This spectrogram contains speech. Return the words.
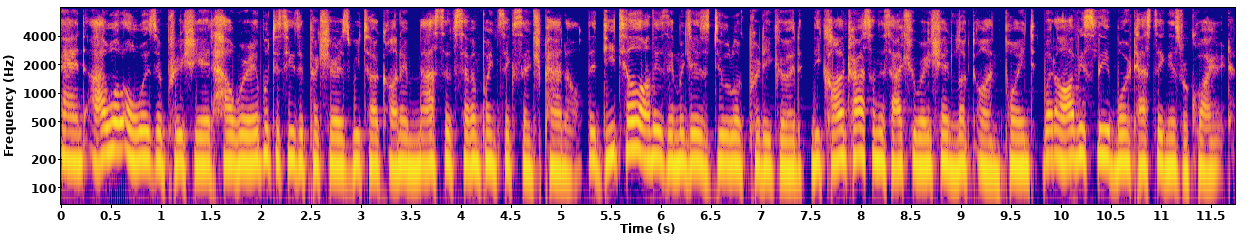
And I will always appreciate how we're able to see the pictures we took on a massive 7.6 inch panel. The detail on these images do look pretty good. The contrast on the saturation looked on point, but but obviously more testing is required.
